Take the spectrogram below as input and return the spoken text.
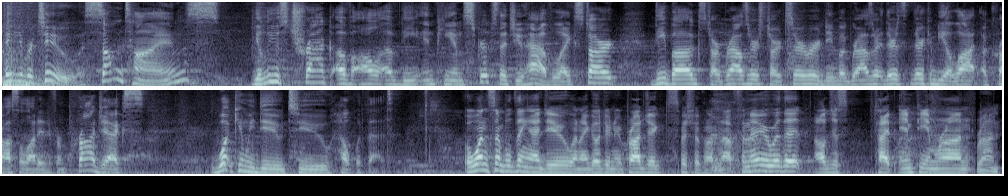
Thing number two, sometimes you lose track of all of the npm scripts that you have, like start, debug, start browser, start server, debug browser. There's, there can be a lot across a lot of different projects. What can we do to help with that? Well, one simple thing I do when I go to a new project, especially if I'm not familiar with it, I'll just type npm run, Run.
